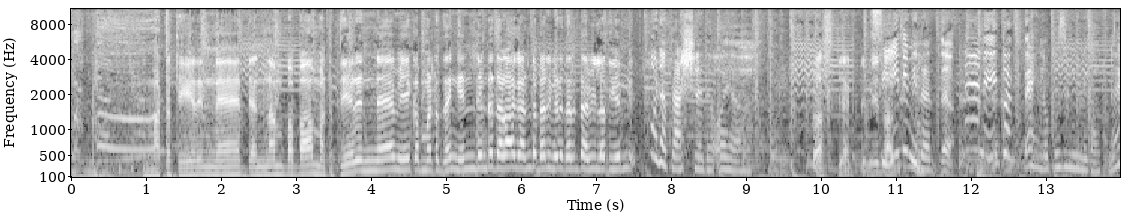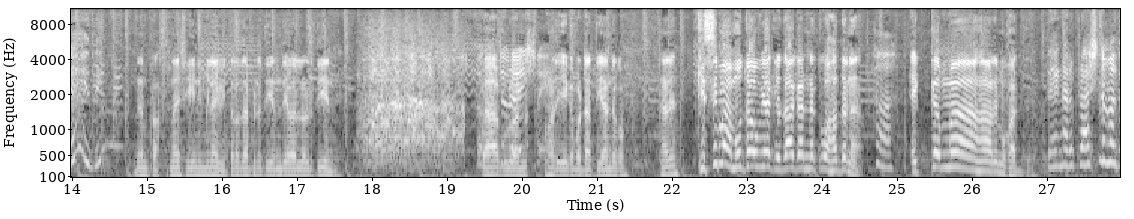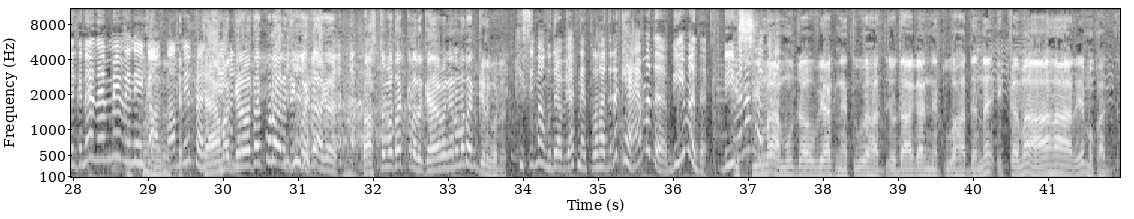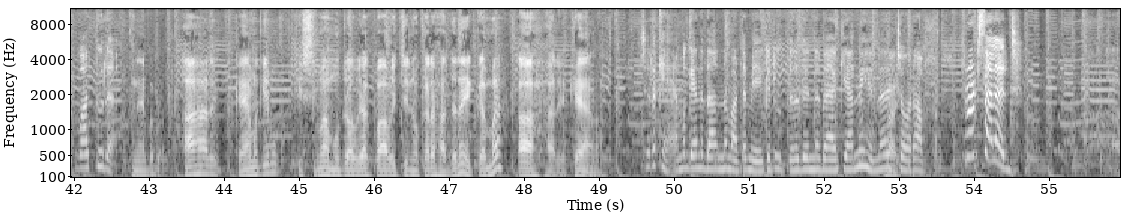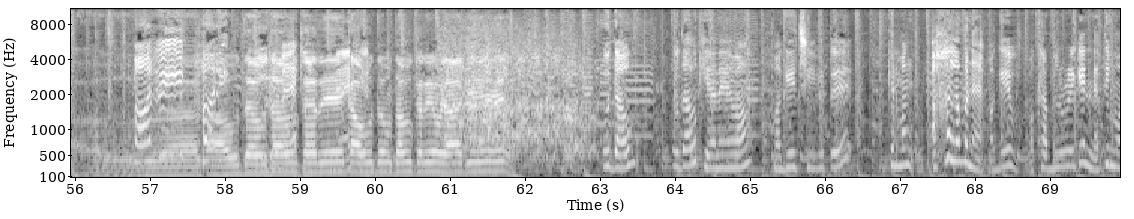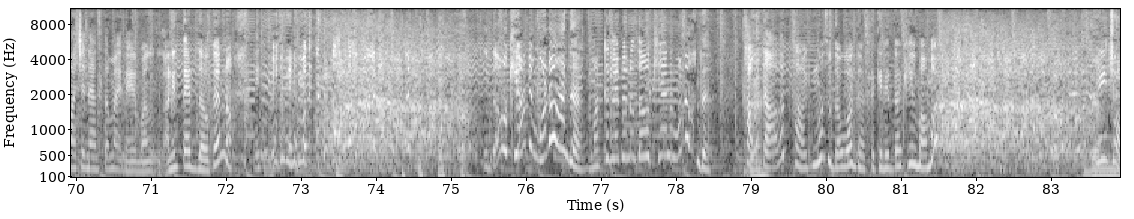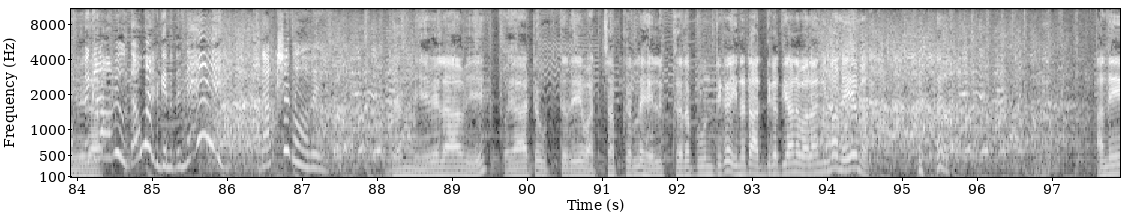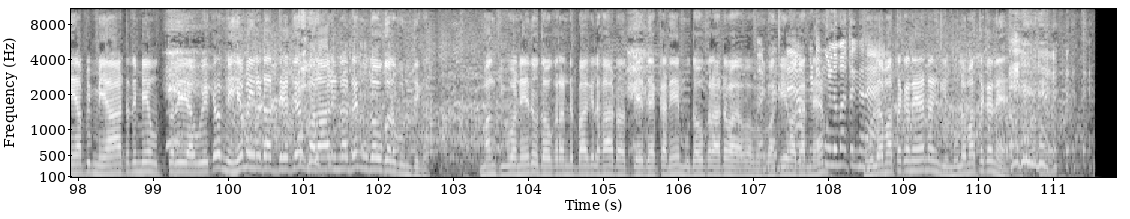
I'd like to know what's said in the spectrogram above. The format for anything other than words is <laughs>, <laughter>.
මට තේරෙන්නේ දැන්නම් බබා මට තේරෙන්නේ මේක මට දැන් එන්නෙන්ට දරා ගන්න බැරි වෙන තැනට ඇවිල්ලා තියෙන්නේ. මොන ප්‍රශ්නද ඔය? ප්‍රශ්නයක් නෙවෙයි සීනි මිලද්ද නෑ මේකත් දැන් ලොකු සීන් එකක් නෑ ඉතින්. දැන් ප්‍රශ්නයි සීනි මිලයි විතරද අපිට තියෙන දේවල් වල තියෙන්නේ? <laughs> බා පුළුවන්. හරි ඒක පොඩ්ඩක් තියන්නකෝ. හරි. කිසිම අමුද්‍රව්‍යයක් යොදා ගන්න නැතුව හදන එකම ආහාරය මොකද්ද දැන් අර ප්‍රශ්න මතක නෑ. දැන් මේ වෙන එකක්. මම මේ කෑමක් ගැන ප්‍රශ්න මතක් වුණාද? ඉතින් කොහෙද ප්‍රශ්න මතක් කළාද? කෑම ගැන මතක් කරනකොට කිසිම අමුද්‍රව්‍යයක් නැතුව හදන කෑමද? බීමද? බීම නම් කිසිම අමුද්‍රව්‍යයක් නැතුව යොදා ගන්න නැතුව හදන එකම ආහාරය මොකද්ද? වතුර. නෑ බබා. ආහාරය. කෑම කියමු. කිසිම අමුද්‍රව්‍යයක් පාවිච්චි නොකර හදන එකම ආහාරය. කෑම. චර කෑම ගැන දන්න මට මේකට උත්තර දෙන්න බෑ කියන්නේ හෙන. චොරප් ෆෘට් සලඩ් කවුද උදව්. කරේ. කවුද උදව් කරේ ඔයාගේ උදව් උදව් කියනේවා මගේ ජීවිතේ කැන මං අහලම නෑ මගේ වකබලරයගෙන් නැතිම වචනයක් තමයි නේ මං අනිත් අයට දව් කරනවා. උදව් කියන්න මොනවද මට ලැබෙන උදව් කියන්න මොනවද කවදාවත් කාගම උදව්වක් ගත්ත කෙනෙක්ද කියල් මම මේ එකලාවේ උදව් අරගෙනද? නෑ. දක්ෂතාවේ දැන් මේ වෙලාවේ ඔයාට උත්තරේ වත්සප් කරලා හෙල්ප් කරපුන් ටික ඉනට අධික තියාන බලන් ඉන්නවා මේම. <laughs> අනේ අපි මෙයාටනේ මේ උත්තරේ යව්වේ කියලා මෙහෙම ඉනට අධික තියන් බලාගෙන ඉන්නවා දැන් උදව් කරපුන් ටික. මං කිව්වා නේද උදව් කරන්න එපා කියලා කාටවත්? දේ- දැක්කා නේ මුදව් කරාට වගේ වගන්නේ අපිට මුල මතක නෑ. මුල මතක නෑ නංගි මුල මතක නෑ <laughs>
